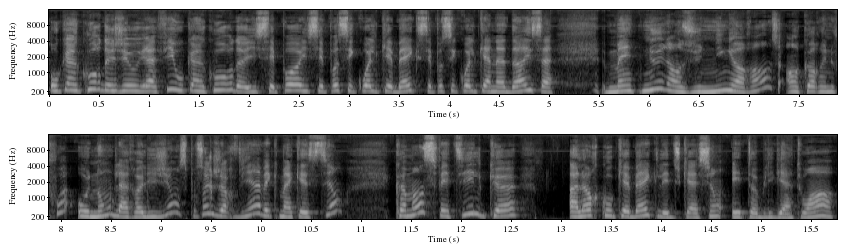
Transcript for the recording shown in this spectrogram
aucun cours de géographie, aucun cours de, il sait pas, il sait pas c'est quoi le Québec, il sait pas c'est quoi le Canada, il s'est maintenu dans une ignorance, encore une fois, au nom de la religion. C'est pour ça que je reviens avec ma question. Comment se fait-il que, alors qu'au Québec, l'éducation est obligatoire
